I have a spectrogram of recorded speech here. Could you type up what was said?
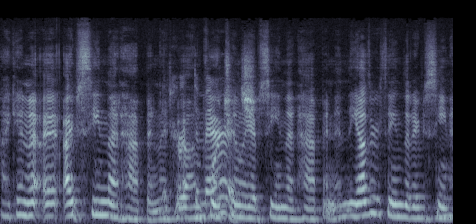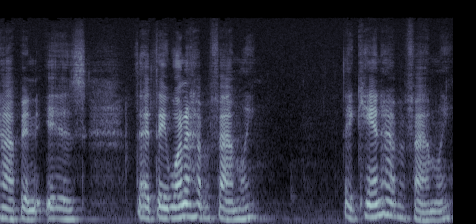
I can, I, I've seen that happen. It hurt the Unfortunately, marriage. I've seen that happen. And the other thing that I've seen happen is that they want to have a family, they can't have a family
